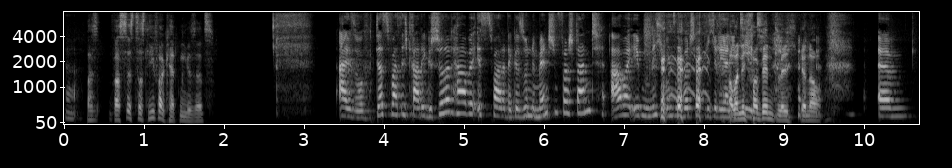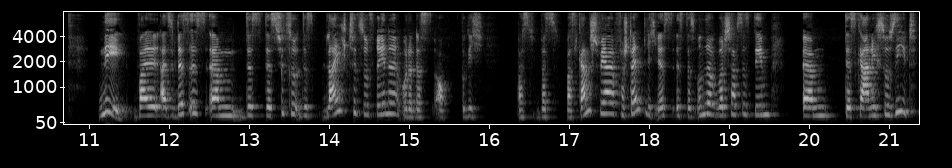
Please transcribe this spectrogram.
Ja. Was, was ist das Lieferkettengesetz? Also, das, was ich gerade geschildert habe, ist zwar der gesunde Menschenverstand, aber eben nicht unsere wirtschaftliche Realität. aber nicht verbindlich, genau. ähm, nee, weil, also das ist ähm, das, das, Schizo, das leicht Schizophrene oder das auch wirklich, was, was, was ganz schwer verständlich ist, ist, dass unser Wirtschaftssystem ähm, das gar nicht so sieht,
